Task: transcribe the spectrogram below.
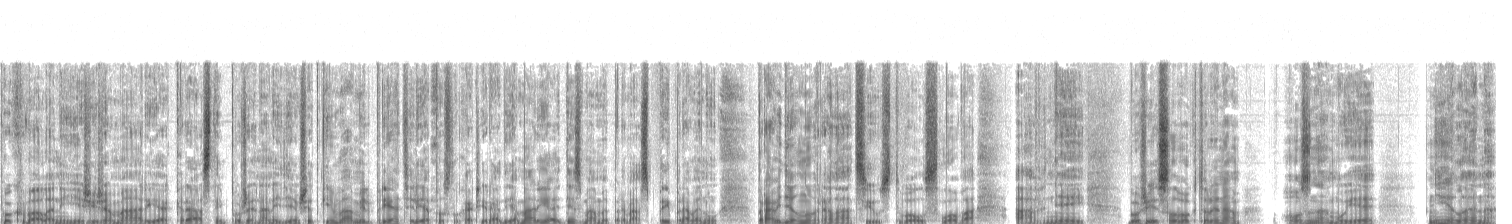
Pochválený Ježiša Mária, krásny požehnaný deň všetkým vám, milí priatelia posluchači Rádia Mária. Dnes máme pre vás pripravenú pravidelnú reláciu Stôl slova a v nej Božie slovo, ktoré nám oznamuje nie len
